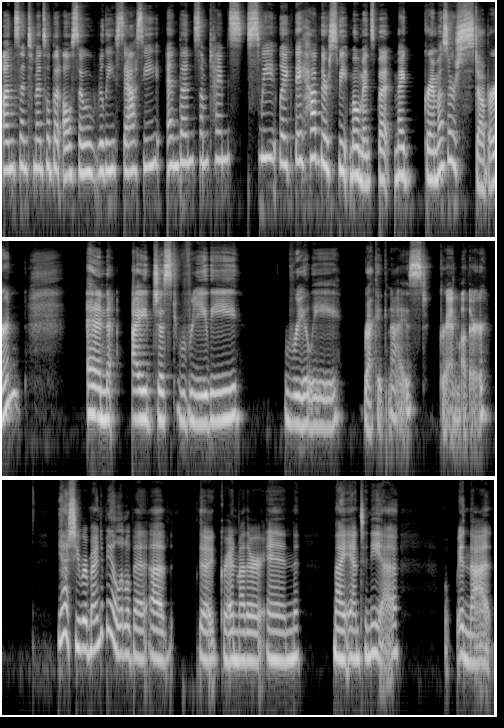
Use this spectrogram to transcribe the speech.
unsentimental, but also really sassy and then sometimes sweet. Like they have their sweet moments, but my grandmas are stubborn. And I just really, really recognized grandmother. Yeah, she reminded me a little bit of the grandmother in my Antonia in that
